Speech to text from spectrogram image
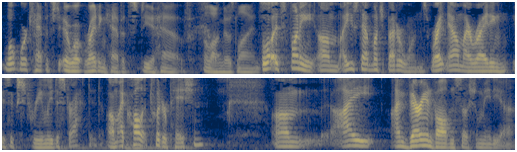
what work habits do, or what writing habits do you have along those lines? Well, it's funny. Um, I used to have much better ones. Right now, my writing is extremely distracted. Um, I call it Twitter patient. Um, I I'm very involved in social media,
